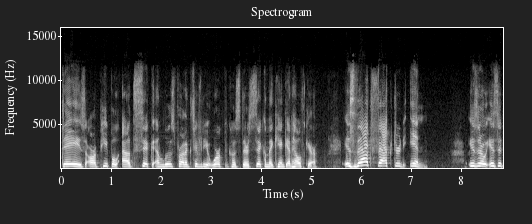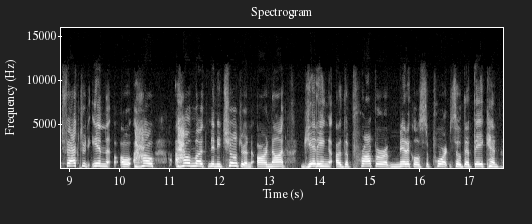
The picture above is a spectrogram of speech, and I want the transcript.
days are people out sick and lose productivity at work because they're sick and they can't get health care? Is that factored in? Is, you is it factored in oh, how how much many children are not getting uh, the proper medical support so that they can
